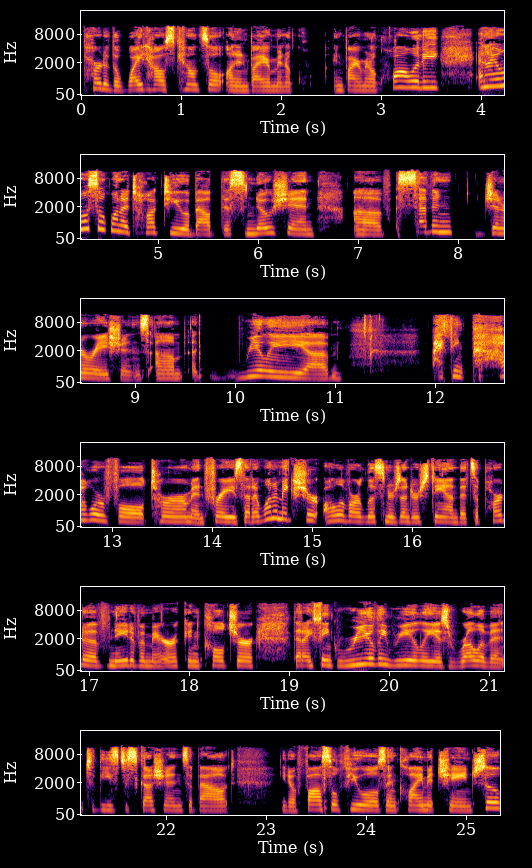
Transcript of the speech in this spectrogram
part of the White House Council on Environmental environmental quality. And I also want to talk to you about this notion of seven generations. Um, really. Um, I think, powerful term and phrase that I want to make sure all of our listeners understand that's a part of Native American culture that I think really, really is relevant to these discussions about, you know, fossil fuels and climate change. So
